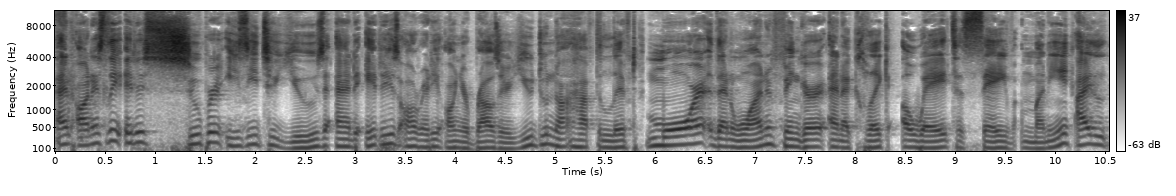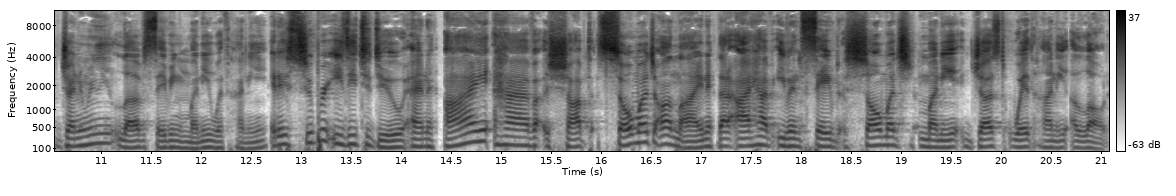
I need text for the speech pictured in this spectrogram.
And honestly, it is super easy to use and it is already on your browser. You do not have to lift more than one finger and a click away to save money. I genuinely love saving money with Honey. It is super easy to do and I have shopped so much online that I have even saved so much money just with Honey alone.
